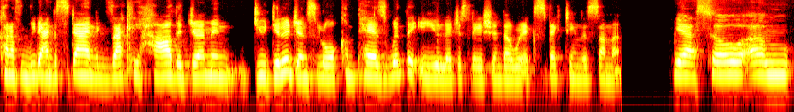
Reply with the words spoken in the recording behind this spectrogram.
kind of really understand exactly how the German due diligence law compares with the EU legislation that we're expecting this summer? Yeah, so um,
